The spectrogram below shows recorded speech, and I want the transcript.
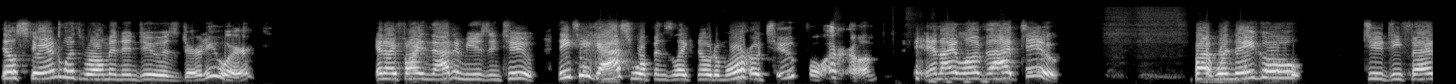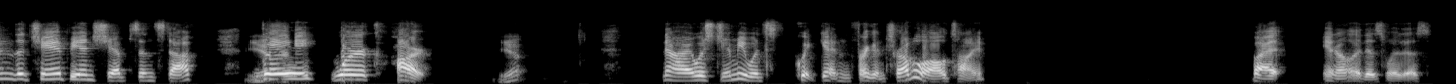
they'll stand with Roman and do his dirty work. And I find that amusing too. They take ass whoopings like no tomorrow too for them. And I love that too. But when they go to defend the championships and stuff, yep. they work hard. Yep. Now I wish Jimmy would quit getting friggin' trouble all the time. But, you know, it is what it is.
